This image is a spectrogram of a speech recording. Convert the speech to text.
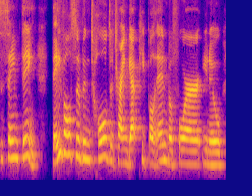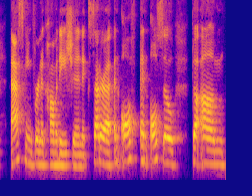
the same thing. They've also been told to try and get people in before, you know, asking for an accommodation, et cetera. And off and also the um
